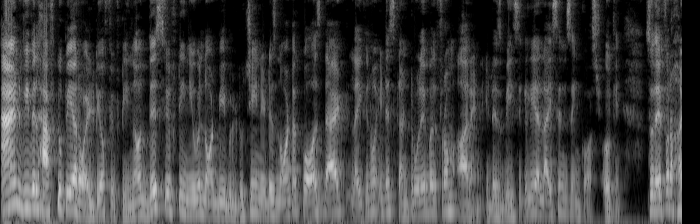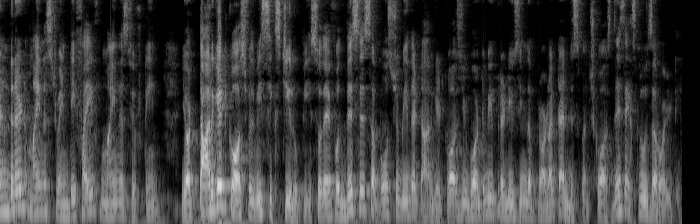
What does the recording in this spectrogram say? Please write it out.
and we will have to pay a royalty of 15 now this 15 you will not be able to change. It is not a cost that like you know it is controllable from our end. It is basically a licensing cost. Okay. So therefore 100 minus 25 minus 15 your target cost will be 60 rupees. So therefore this is supposed to be the target cost. You got to be producing the product at this much cost. This excludes the royalty.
